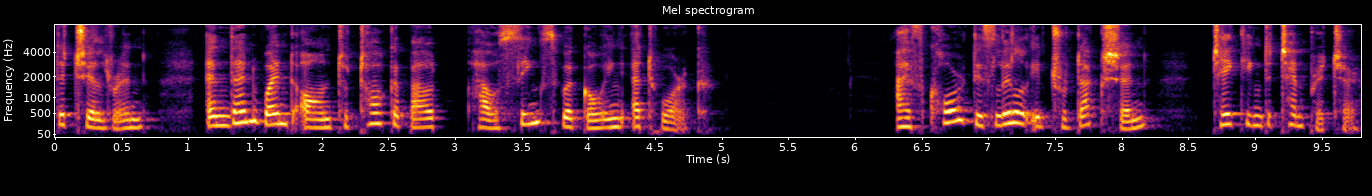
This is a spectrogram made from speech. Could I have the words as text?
the children, and then went on to talk about how things were going at work. I've called this little introduction taking the temperature.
